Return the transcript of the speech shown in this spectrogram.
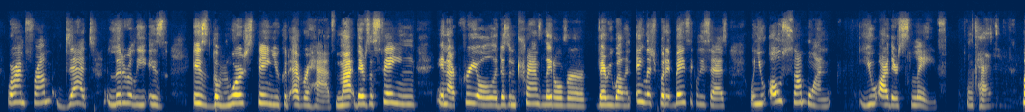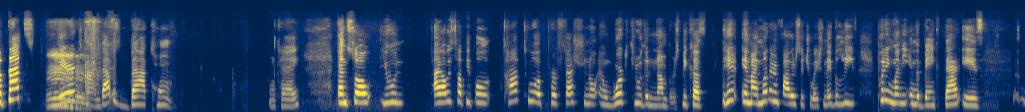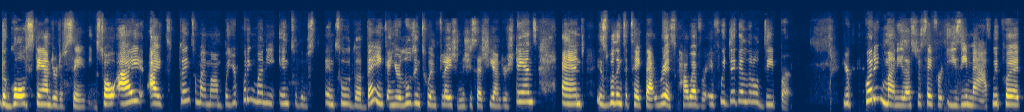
Where I'm from, debt literally is is the worst thing you could ever have. My, there's a saying in our Creole, it doesn't translate over very well in English, but it basically says when you owe someone, you are their slave. Okay. But that's mm. their time. That was back home. Okay. And so you I always tell people talk to a professional and work through the numbers because here in my mother and father situation, they believe putting money in the bank that is the gold standard of saving. So I I explained to my mom, but you're putting money into the into the bank and you're losing to inflation. And she says she understands and is willing to take that risk. However, if we dig a little deeper, you're putting money. Let's just say for easy math, we put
